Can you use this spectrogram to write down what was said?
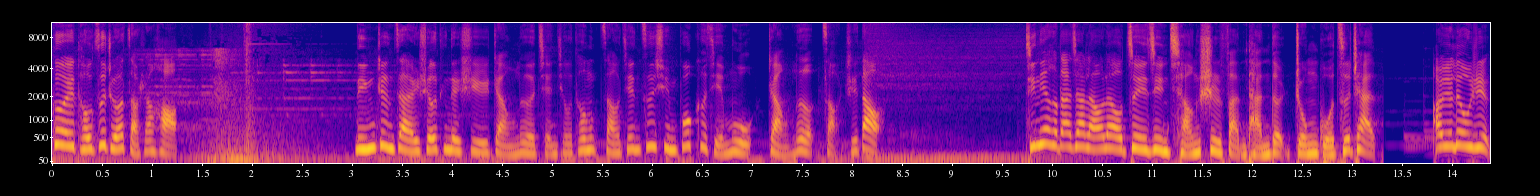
各位投资者，早上好。您正在收听的是长乐全球通早间资讯播客节目《长乐早知道》。今天和大家聊聊最近强势反弹的中国资产。二月六日，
